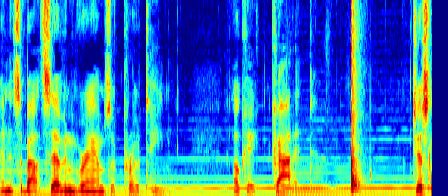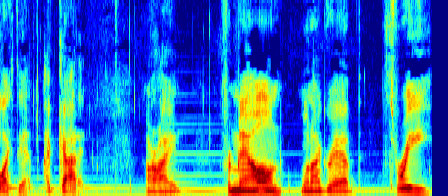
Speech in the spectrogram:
and it's about 7 grams of protein. Okay, got it. Just like that. I got it. All right. From now on, when I grab three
